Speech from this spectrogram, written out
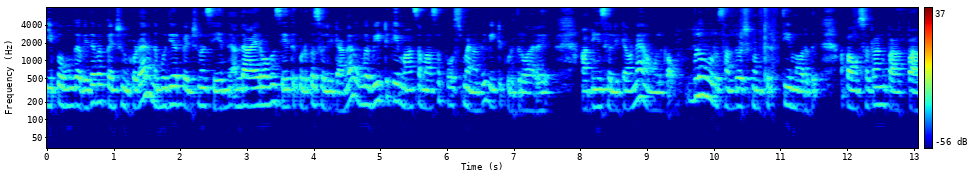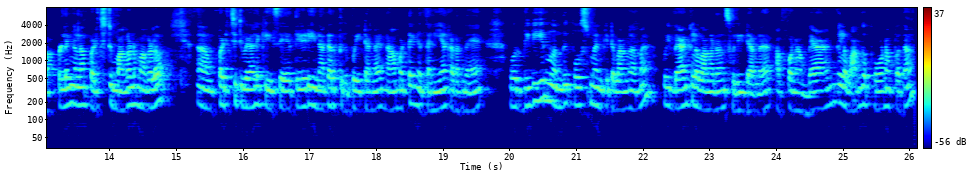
இப்போ உங்கள் விதவை பென்ஷன் கூட அந்த முதியோர் பென்ஷனும் சேர்ந்து அந்த ஆயிரரூபாவும் சேர்த்து கொடுக்க சொல்லிட்டாங்க. உங்கள் வீட்டுக்கே மாதம் மாதம் போஸ்ட்மேன் வந்து வீட்டுக்கு கொடுத்துருவாரு. அப்படின்னு சொல்லிட்டோடனே அவங்களுக்கு அவ்வளோ ஒரு சந்தோஷமும் திருப்தியும் வருது. அப்போ அவங்க சொல்கிறாங்க பா பா பிள்ளைங்கள்லாம் படிச்சுட்டு மகனும் மகளும் படிச்சுட்டு வேலைக்கு சே தேடி நகரத்துக்கு போயிட்டாங்க. நான் மட்டும் இங்கே தனியாக கிடந்தேன். ஒரு திடீர்னு வந்து போஸ்ட்மேன் கிட்ட வாங்காமல் போய் பேங்க்கில் வாங்கடான்னு சொல்லிட்டாங்க. அப்போ நான் பேங்க்கில் வாங்க போனப்போ தான்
